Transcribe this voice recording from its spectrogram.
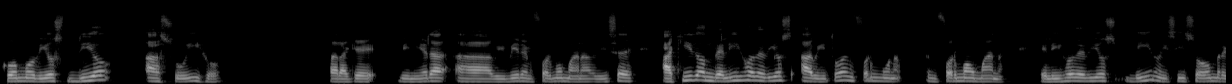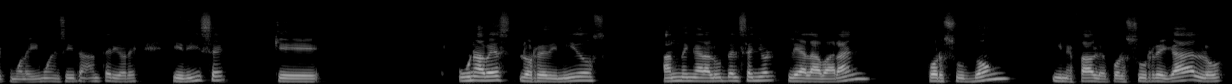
cómo Dios dio a su Hijo para que viniera a vivir en forma humana. Dice, aquí donde el Hijo de Dios habitó en forma, en forma humana. El Hijo de Dios vino y se hizo hombre, como leímos en citas anteriores, y dice que una vez los redimidos anden a la luz del Señor, le alabarán por su don inefable, por su regalo,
